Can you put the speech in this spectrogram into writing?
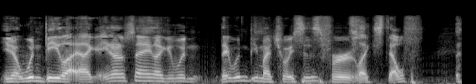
You know, it wouldn't be like, like you know what I'm saying? Like, it wouldn't. They wouldn't be my choices for like stealth.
